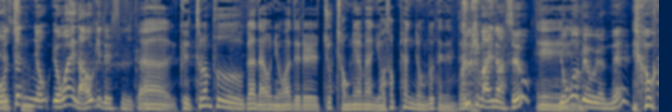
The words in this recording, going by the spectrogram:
어떤 그렇죠. 영화에 나오기도 했습니까? 아, 그 트럼프가 나온 영화들을 쭉 정리하면 여섯 편 정도 되는데. 그렇게 많이 나왔어요? 예. 영화 배우였네? 영화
